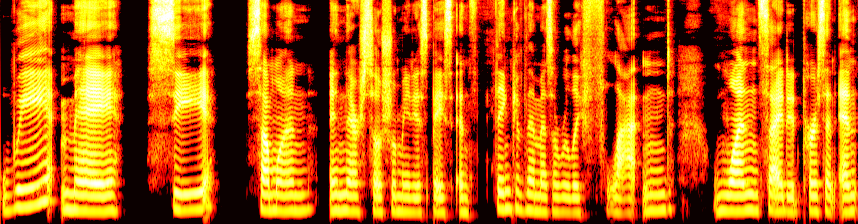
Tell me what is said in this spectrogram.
We may see someone in their social media space and think of them as a really flattened one-sided person and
